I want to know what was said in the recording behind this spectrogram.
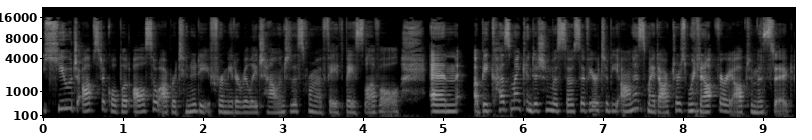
huge obstacle, but also opportunity for me to really challenge this from a faith based level. And uh, because my condition was so severe, to be honest, my doctors were not very optimistic.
